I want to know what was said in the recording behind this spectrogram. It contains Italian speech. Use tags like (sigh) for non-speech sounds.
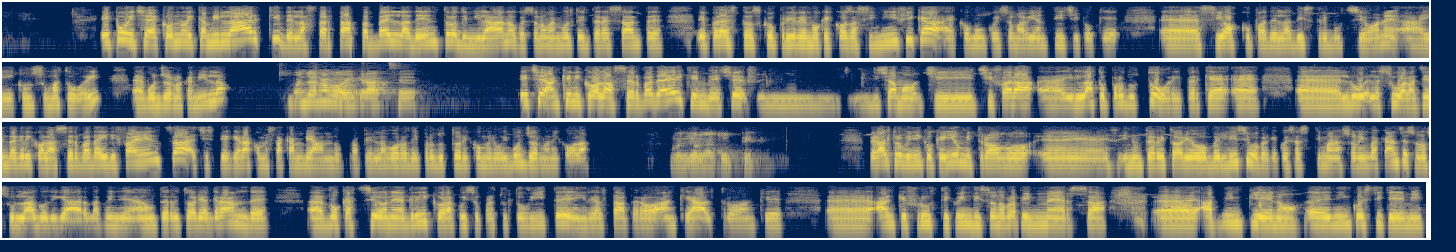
E poi c'è con noi Camilla Archi della startup Bella Dentro di Milano, questo nome è molto interessante e presto scopriremo che cosa significa, e comunque insomma vi anticipo che eh, si occupa della distribuzione ai consumatori. Eh, buongiorno Camilla. Buongiorno a voi, grazie e c'è anche Nicola Servadei che invece mm, diciamo, ci, ci farà eh, il lato produttori perché è eh, lui, la sua, l'azienda agricola Servadei di Faenza e ci spiegherà come sta cambiando proprio il lavoro dei produttori come lui. Buongiorno Nicola. Buongiorno a tutti. Peraltro vi dico che io mi trovo eh, in un territorio bellissimo perché questa settimana sono in vacanze e sono sul lago di Garda, quindi è un territorio a grande eh, vocazione agricola, qui soprattutto vite, in realtà però anche altro, anche, eh, anche frutti, quindi sono proprio immersa eh, in pieno eh, in questi temi.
